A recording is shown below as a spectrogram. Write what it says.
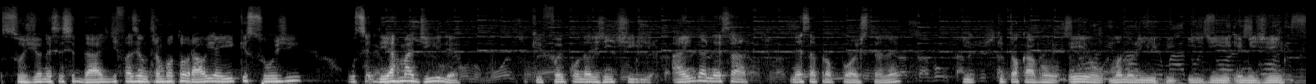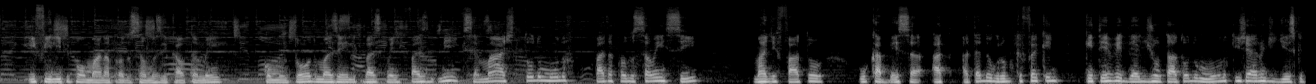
surgiu a necessidade de fazer um trampo autoral e aí que surge o CD Armadilha, que foi quando a gente ainda nessa nessa proposta, né, que, que tocavam eu, Mano Lipe e de MG e Felipe Pomar na produção musical também, como um todo, mas ele basicamente faz mix, é master, todo mundo faz a produção em si, mas de fato o cabeça até do grupo, que foi quem, quem teve a ideia de juntar todo mundo, que já eram DJs que,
